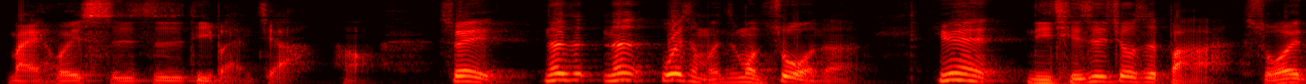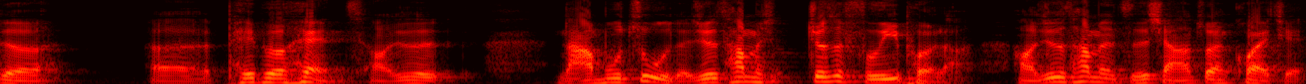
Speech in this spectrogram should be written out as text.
买回十支地板价，好，所以那那为什么这么做呢？因为你其实就是把所谓的呃，paper hands 啊，就是拿不住的，就是他们就是 flipper 啦，啊，就是他们只是想要赚快钱，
